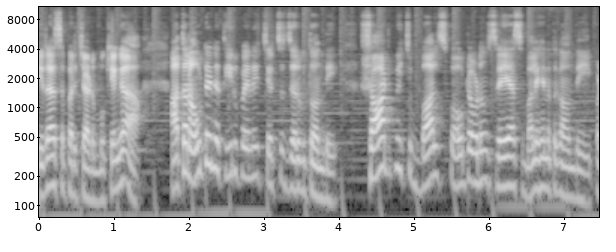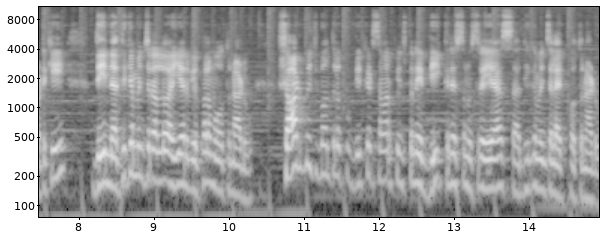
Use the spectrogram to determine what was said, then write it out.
నిరాశపరిచాడు. ముఖ్యంగా అతను అవుట్ అయిన తీరుపైనే చర్చ జరుగుతోంది. షార్ట్ పిచ్ బాల్స్కు అవుట్ అవ్వడం శ్రేయాస్ బలహీనతగా ఉంది. ఇప్పటికీ దీన్ని అధిగమించడంలో అయ్యర్ విఫలమవుతున్నాడు. షార్ట్ పిచ్ బంతులకు వికెట్ సమర్పించుకునే వీక్నెస్ను శ్రేయాస్ అధిగమించలేకపోతున్నాడు.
